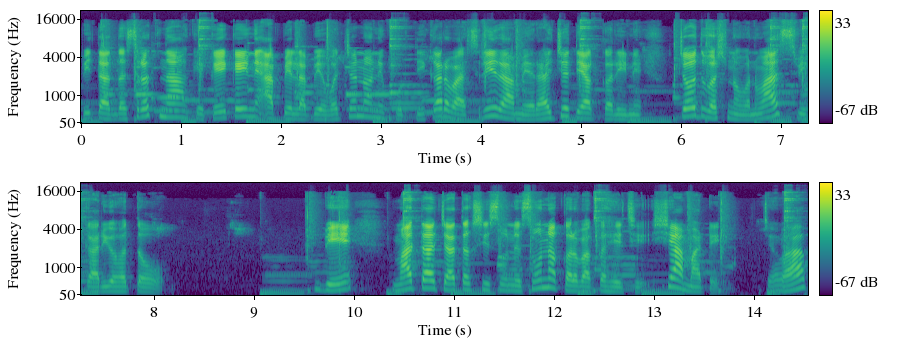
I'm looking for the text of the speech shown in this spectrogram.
પિતા દશરથના કે કૈકઈને આપેલા બે વચનોની પૂર્તિ કરવા શ્રીરામે રાજ્ય ત્યાગ કરીને ચૌદ વર્ષનો વનવાસ સ્વીકાર્યો હતો. બે, માતા ચાતક શિશુને શું ન કરવા કહે છે? શા માટે? જવાબ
